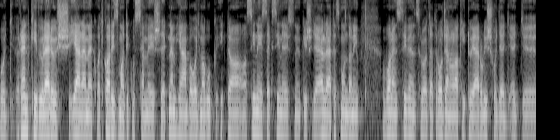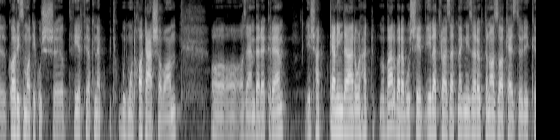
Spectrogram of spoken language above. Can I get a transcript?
hogy rendkívül erős jellemek, vagy karizmatikus személyiségek, nem hiába, hogy maguk itt a, a színészek, színésznők is, ugye el lehet ezt mondani a Warren Stevensről, tehát Roger alakítójáról is, hogy egy, egy karizmatikus férfi, akinek úgymond hatása van a, a, az emberekre, és hát Kelindáról, hát Barbara Bush életrajzát megnézve rögtön azzal kezdődik,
